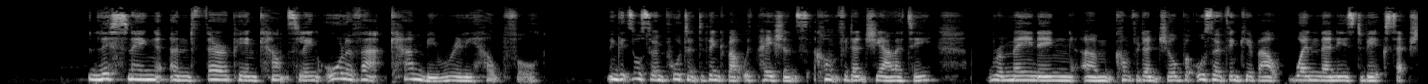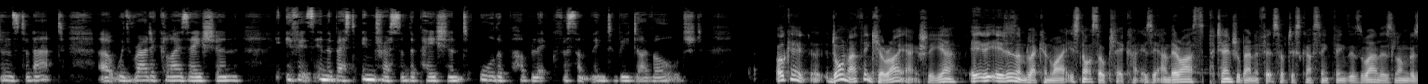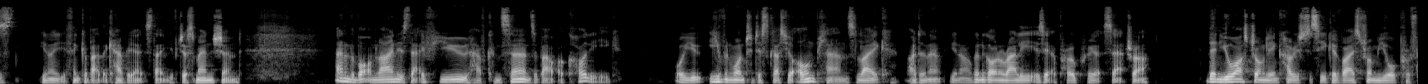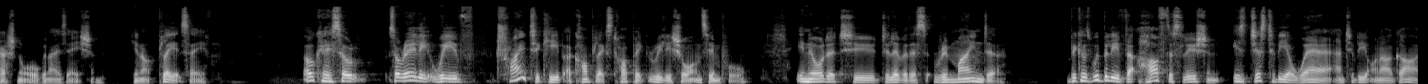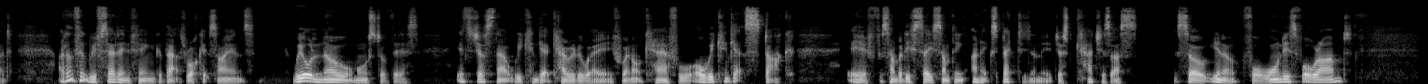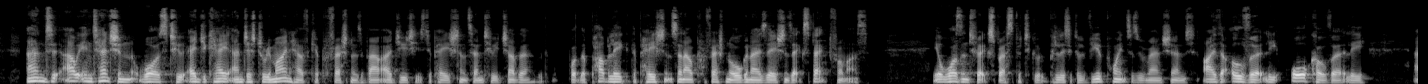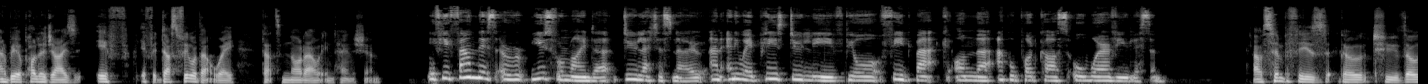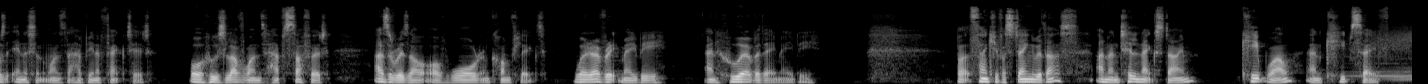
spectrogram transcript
Listening and therapy and counseling, all of that can be really helpful I think it's also important to think about with patients confidentiality remaining um, confidential, but also thinking about when there needs to be exceptions to that uh, with radicalization, if it's in the best interest of the patient or the public for something to be divulged. Okay, uh, Dawn, I think you're right, actually. Yeah, it, it isn't black and white. It's not so clear cut, is it? And there are potential benefits of discussing things as well, as long as, you know, you think about the caveats that you've just mentioned. And the bottom line is that if you have concerns about a colleague, or you even want to discuss your own plans, like, I don't know, you know, I'm going to go on a rally, is it appropriate, etc., then you are strongly encouraged to seek advice from your professional organization. You know, play it safe. Okay, so so really we've tried to keep a complex topic really short and simple in order to deliver this reminder because we believe that half the solution is just to be aware and to be on our guard. I don't think we've said anything that's rocket science. We all know most of this. It's just that we can get carried away if we're not careful, or we can get stuck if somebody says something unexpected and it just catches us. So, you know, forewarned is forearmed. And our intention was to educate and just to remind healthcare professionals about our duties to patients and to each other, what the public, the patients, and our professional organizations expect from us. It wasn't to express particular political viewpoints, as we mentioned, either overtly or covertly. And we apologize if, if it does feel that way. That's not our intention. If you found this a useful reminder, do let us know. And anyway, please do leave your feedback on the Apple Podcast or wherever you listen. Our sympathies go to those innocent ones that have been affected or whose loved ones have suffered as a result of war and conflict, wherever it may be and whoever they may be. But thank you for staying with us. And until next time, keep well and keep safe.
